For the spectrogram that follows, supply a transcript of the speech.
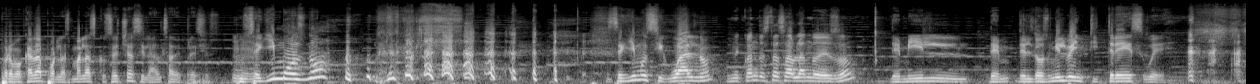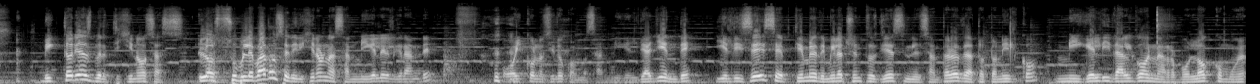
provocada por las malas cosechas y la alza de precios. Pues seguimos, ¿no? seguimos igual, ¿no? ¿De cuándo estás hablando de eso? De mil. de- del 2023, güey. Victorias vertiginosas. Los sublevados se dirigieron a San Miguel el Grande, hoy conocido como San Miguel de Allende, y el 16 de septiembre de 1810 en el santuario de Atotonilco, Miguel Hidalgo enarboló como,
